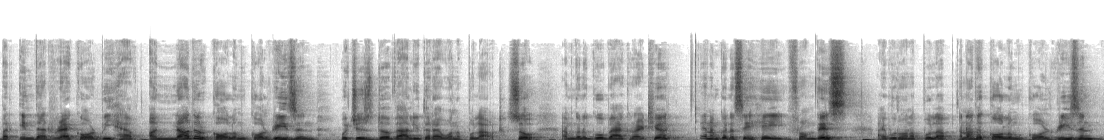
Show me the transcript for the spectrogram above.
but in that record, we have another column called reason, which is the value that I want to pull out. So I'm going to go back right here and I'm going to say, hey, from this, I would want to pull up another column called reason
